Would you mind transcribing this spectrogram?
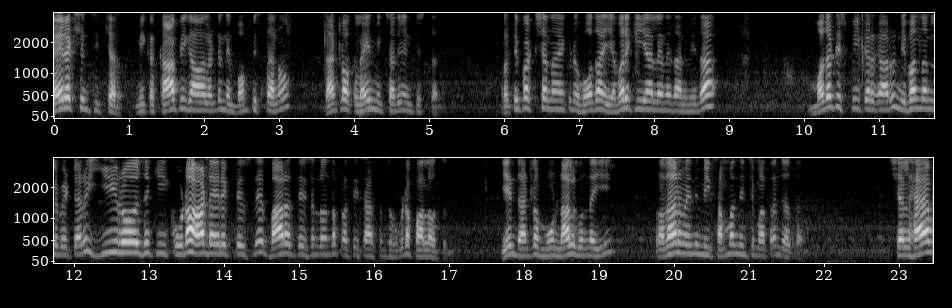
డైరెక్షన్స్ ఇచ్చారు. మీకు కాపీ కావాలంటే నేను పంపిస్తాను. దాంట్లో ఒక లైన్ మీకు చదివి వినిపిస్తాను. ప్రతిపక్ష నాయకుడి హోదా ఎవరికి ఇవ్వాలి అనే దాని మీద మొదటి స్పీకర్ గారు నిబంధనలు పెట్టారు. ఈ రోజుకి కూడా ఆ డైరెక్టివ్స్నే భారతదేశంలో ఉన్న ప్రతి శాసనసభ కూడా ఫాలో అవుతుంది. ఏం దాంట్లో మూడు నాలుగు ఉన్నాయి. ప్రధానమైనది మీకు సంబంధించి మాత్రం చదువుతాను. Shall have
